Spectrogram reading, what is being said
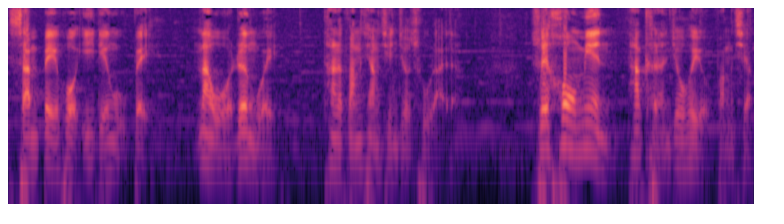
三倍或一点五倍，那我认为它的方向性就出来了。所以后面它可能就会有方向。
